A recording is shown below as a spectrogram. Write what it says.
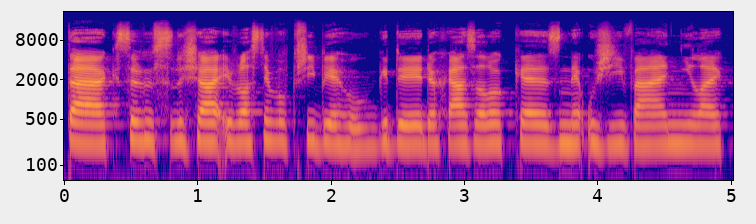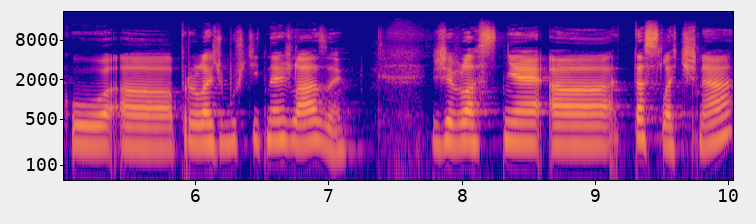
tak jsem slyšela i vlastně o příběhu, kdy docházelo ke zneužívání léku uh, pro léčbu štítné žlázy. Že vlastně uh, ta slečna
